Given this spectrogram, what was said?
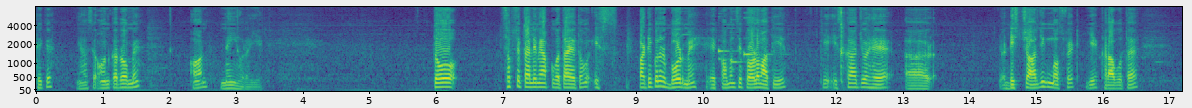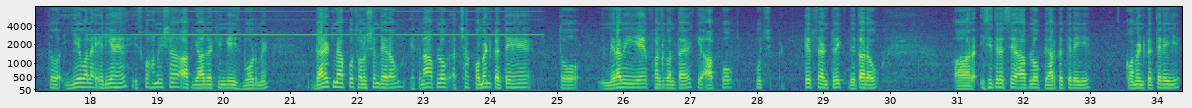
ठीक है? यहाँ से ऑन कर रहा हूँ मैं ऑन नहीं हो रही है। तो सबसे पहले मैं आपको बता देता हूँ, इस पर्टिकुलर बोर्ड में एक कॉमन सी प्रॉब्लम आती है कि इसका जो है डिस्चार्जिंग मॉसफेट ये ख़राब होता है। तो ये वाला एरिया है, इसको हमेशा आप याद रखेंगे इस बोर्ड में। डायरेक्ट मैं आपको सॉल्यूशन दे रहा हूँ। इतना आप लोग अच्छा कमेंट करते हैं तो मेरा भी ये फ़र्ज़ बनता है कि आपको कुछ टिप्स एंड ट्रिक्स देता रहूँ। और इसी तरह से आप लोग प्यार करते रहिए कमेंट करते रहिए।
